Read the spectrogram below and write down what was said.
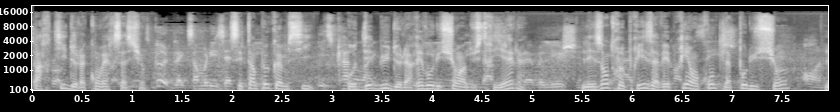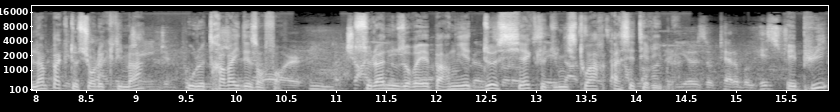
partie de la conversation. C'est un peu comme si, au début de la révolution industrielle, les entreprises avaient pris en compte la pollution, l'impact sur le climat ou le travail des enfants. Cela nous aurait épargné deux siècles d'une histoire assez terrible. Et puis,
